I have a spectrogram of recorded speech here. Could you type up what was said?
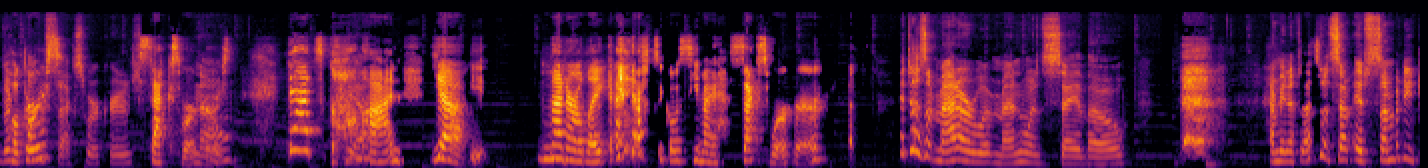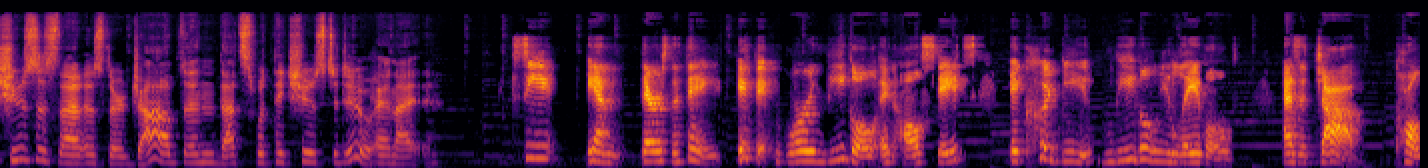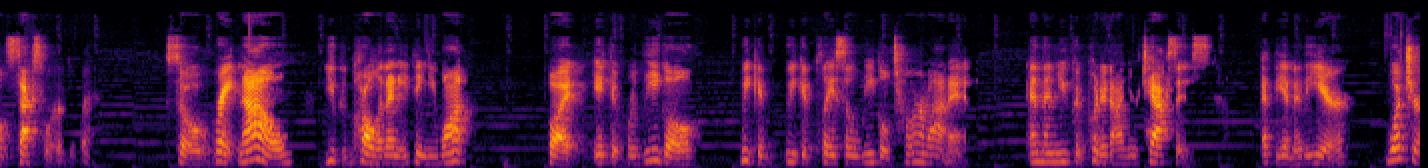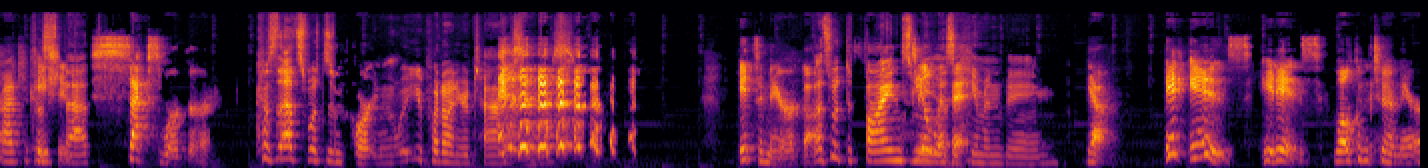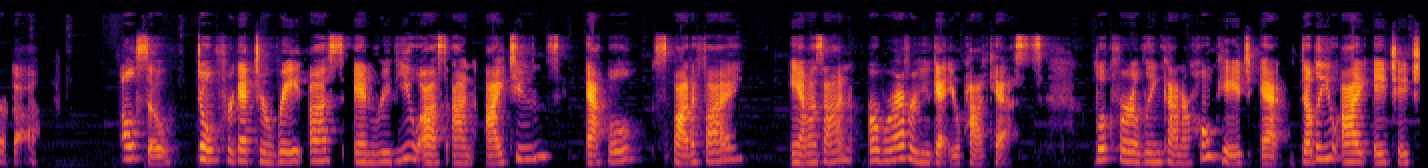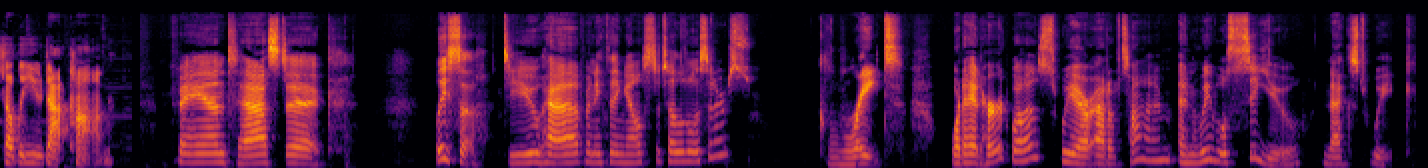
They're Hookers? sex workers. Sex workers. No. That's come Yeah. on. Yeah. Men are like, I have to go see my sex worker. It doesn't matter what men would say, though. I mean, if that's what some if somebody chooses that as their job, then that's what they choose to do. And I, See, and there's the thing if it were legal in all states, it could be legally labeled as a job called sex worker. So right now, you could call it anything you want, but if it were legal, we could we could place a legal term on it, and then you could put it on your taxes at the end of the year. What's your occupation? that's- sex worker. because that's what's important. What you put on your taxes. It's America. that's what defines Deal me as a human being. Yeah. It is. It is. Welcome to America. Also, don't forget to rate us and review us on iTunes, Apple, Spotify, Amazon, or wherever you get your podcasts. Look for a link on our homepage at wihhw.com. Fantastic. Lisa, do you have anything else to tell the listeners? Great. What I had heard was we are out of time and we will see you next week.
